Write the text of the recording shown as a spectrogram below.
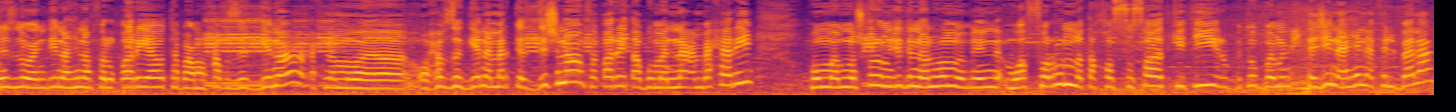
نزلوا عندنا هنا في القرية وتبع محافظة جنا إحنا محافظة جنا مركز دشنا في قرية أبو مناع بحري. هم بنشكرهم جدا إن هم وفروا لنا تخصصات كتير بتبقى محتاجينها هنا في البلد.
